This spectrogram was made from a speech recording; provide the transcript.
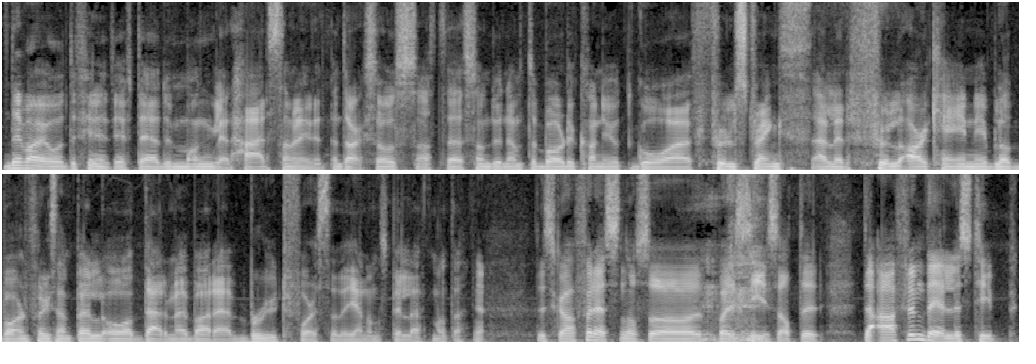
Det var jo definitivt det du mangler her sammenlignet med Dark Souls. At eh, som du nevnte, Bård, du kan jo gå eh, full strength eller full arcane i Bloodborne f.eks., og dermed bare brute force det gjennom spillet. på en måte. Det skal forresten også bare sies at det, det er fremdeles typ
